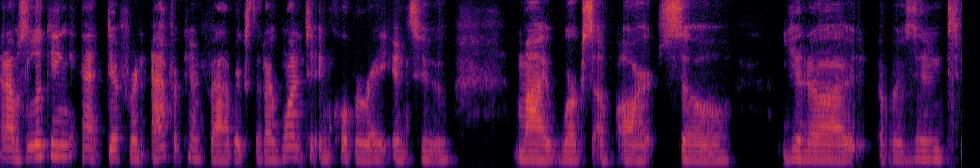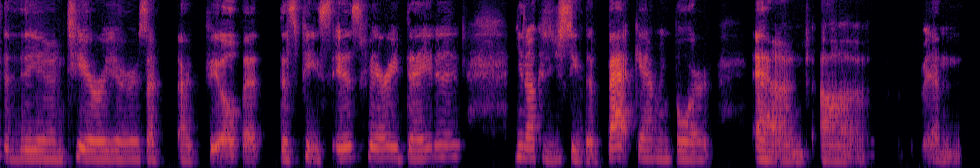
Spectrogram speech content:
and I was looking at different African fabrics that I wanted to incorporate into my works of art. So, you know, I, I was into the interiors. I, I feel that this piece is very dated, you know, because you see the backgammon board and uh, and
